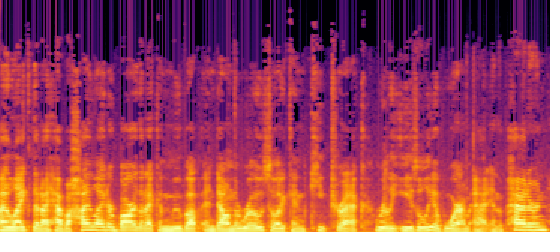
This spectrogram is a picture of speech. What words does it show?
I like that I have a highlighter bar that I can move up and down the row so I can keep track really easily of where I'm at in the pattern.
